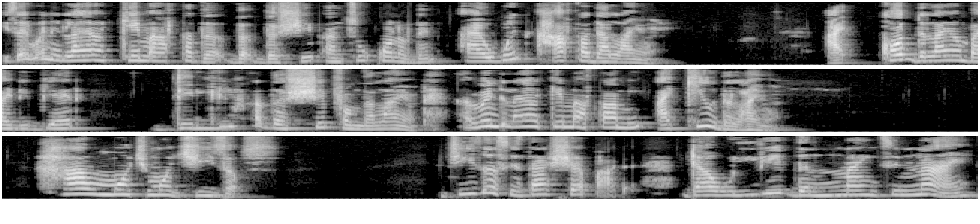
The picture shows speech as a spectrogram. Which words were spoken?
he said, When a lion came after the, the, the sheep and took one of them, I went after that lion. I caught the lion by the beard delivered the sheep from the lion. And when the lion came after me, I killed the lion. How much more Jesus? Jesus is that shepherd that will leave the 99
